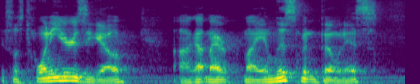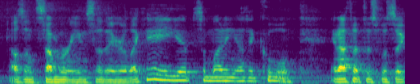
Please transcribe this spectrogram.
This was 20 years ago. I got my, my enlistment bonus. I was on submarine, so they were like, hey, you have some money. I was like, cool. And I thought this was a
